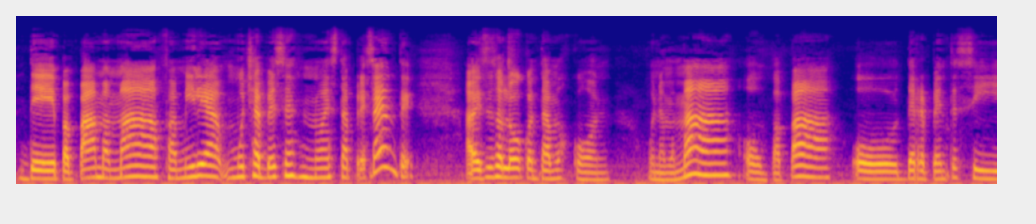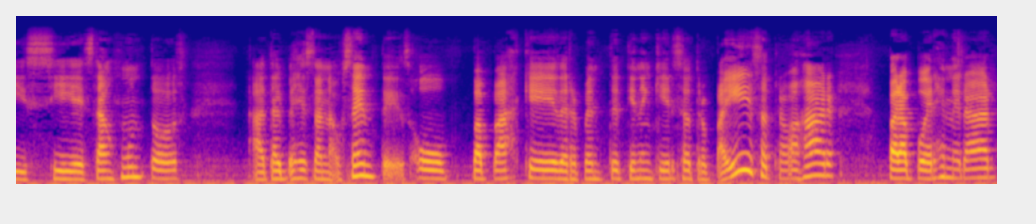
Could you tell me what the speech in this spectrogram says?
de papá, mamá, familia, muchas veces no está presente. A veces solo contamos con una mamá o un papá o de repente si, si están juntos, ah, tal vez están ausentes o papás que de repente tienen que irse a otro país a trabajar para poder generar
